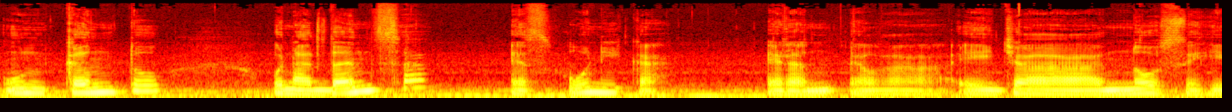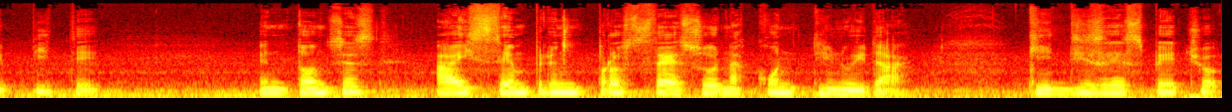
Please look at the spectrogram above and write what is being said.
un canto, una danza, es única ella no se repite. Entonces hay siempre un proceso, una continuidad que dice respecto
